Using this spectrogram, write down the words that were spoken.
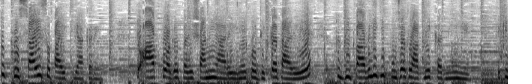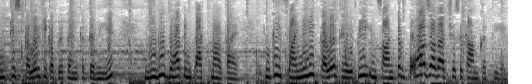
तो प्रिसाइज उपाय किया करें। तो आपको अगर परेशानी आ रही है, कोई दिक्कत आ रही है तो दीपावली की पूजा तो आपने करनी ही है। लेकिन किस कलर के कपड़े पहनकर करनी है, ये भी बहुत इम्पैक्ट मारता है। क्योंकि फाइनली कलर थेरेपी इंसान पर बहुत ज़्यादा अच्छे से काम करती है।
